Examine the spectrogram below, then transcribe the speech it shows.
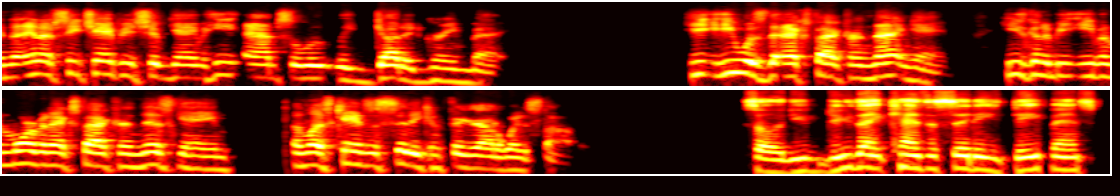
in the NFC Championship game, he absolutely gutted Green Bay. He he was the X factor in that game. He's going to be even more of an X factor in this game, unless Kansas City can figure out a way to stop it. So do you do you think Kansas City's defense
